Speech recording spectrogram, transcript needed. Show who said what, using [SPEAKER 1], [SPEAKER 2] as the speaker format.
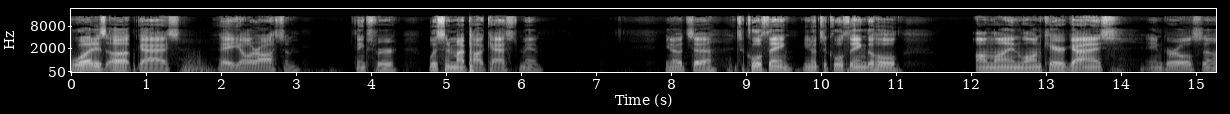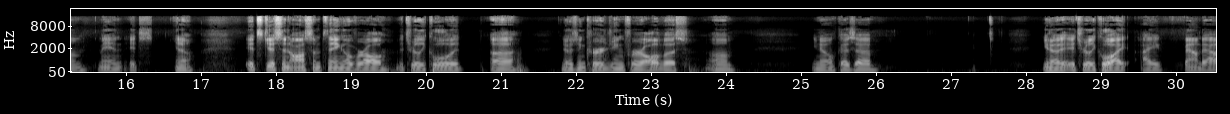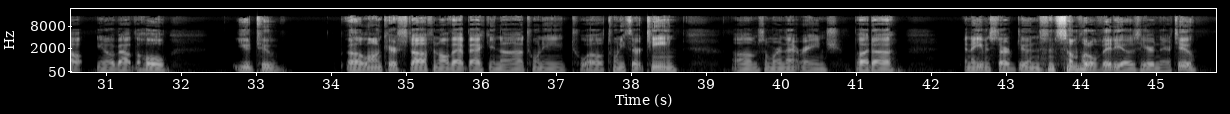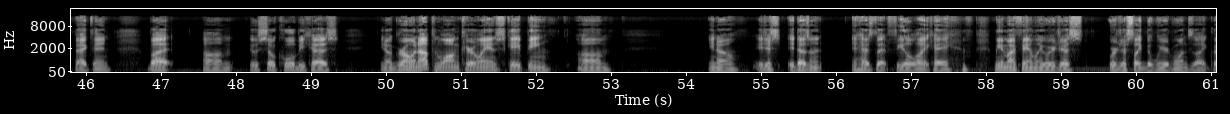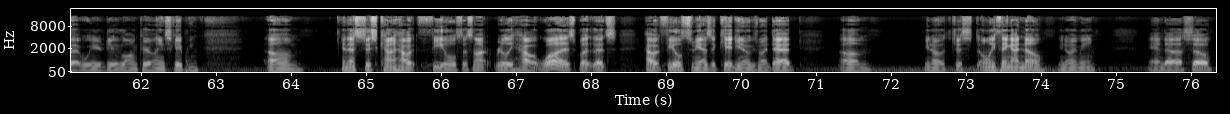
[SPEAKER 1] What is up, guys? Hey, y'all are awesome. Thanks for listening to my podcast, man. You know, it's a it's a cool thing. You know, it's a cool thing. The whole online lawn care guys and girls. Um, man, it's you know, it's just an awesome thing overall. It's really cool. It uh, you know, it's encouraging for all of us. Um, you know, because uh, you know, it's really cool. I I found out, you know, about the whole YouTube uh, lawn care stuff and all that back in uh, 2012, 2013, um, somewhere in that range. But uh, and I even started doing some little videos here and there too back then. But um, it was so cool because you know, growing up in lawn care landscaping, um, you know, it just it doesn't it has that feel like, hey, me and my family we're just we're just like the weird ones like that we do lawn care landscaping. Um, and that's just kind of how it feels. That's not really how it was, but that's how it feels to me as a kid, you know, because my dad, um, you know, it's just the only thing I know, you know what I mean? And uh, so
